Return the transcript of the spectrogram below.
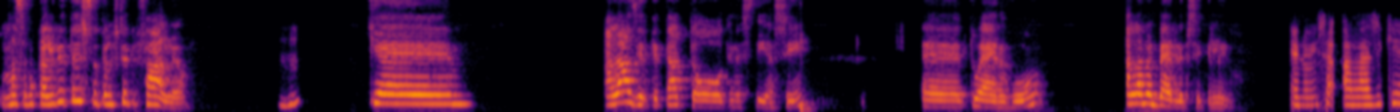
μας αποκαλύπτεται στο τελευταίο κεφάλαιο. Μμμ. Και αλλάζει αρκετά το, την εστίαση ε, του έργου, αλλά με μπέρδεψε και λίγο. Εννοείς α- αλλάζει και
